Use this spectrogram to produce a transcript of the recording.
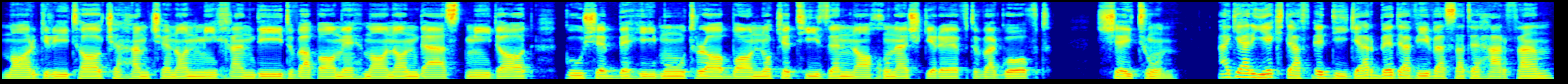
مارگریتا که همچنان میخندید و با مهمانان دست می‌داد گوش بهیموت را با نوک تیز ناخونش گرفت و گفت شیطون اگر یک دفعه دیگر بدوی وسط حرفم؟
